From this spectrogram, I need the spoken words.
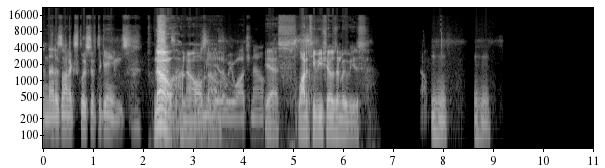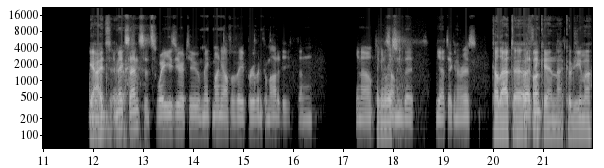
And that is not exclusive to games. no, That's no, all media not. that we watch now. Yes, a lot of TV shows and movies. Mm-hmm. Mm-hmm. I Yeah, mean, it's, it makes uh, sense. It's way easier to make money off of a proven commodity than, you know, Taking a risk. something that, yeah, taking a risk. Tell that But to I think- fucking uh, Kojima.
